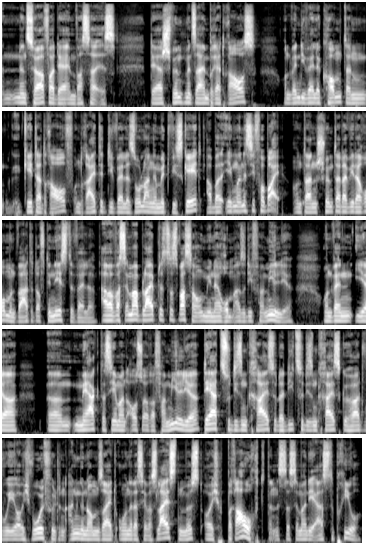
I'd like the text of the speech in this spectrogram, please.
ein Surfer, der im Wasser ist. Der schwimmt mit seinem Brett raus und wenn die Welle kommt, dann geht er drauf und reitet die Welle so lange mit, wie es geht, aber irgendwann ist sie vorbei. Und dann schwimmt er da wieder rum und wartet auf die nächste Welle. Aber was immer bleibt, ist das Wasser um ihn herum, also die Familie. Und wenn ihr ähm, merkt, dass jemand aus eurer Familie, der zu diesem Kreis oder die zu diesem Kreis gehört, wo ihr euch wohlfühlt und angenommen seid, ohne dass ihr was leisten müsst, euch braucht, dann ist das immer die erste Prio.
